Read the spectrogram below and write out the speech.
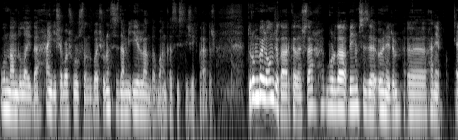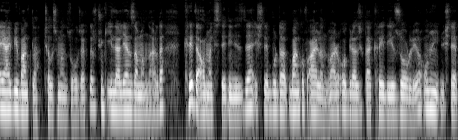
Bundan dolayı da hangi işe başvurursanız başvurun sizden bir İrlanda bankası isteyeceklerdir. Durum böyle olunca da arkadaşlar burada benim size önerim e, hani AIB Bank'la çalışmanız olacaktır. Çünkü ilerleyen zamanlarda kredi almak istediğinizde işte burada Bank of Ireland var. O birazcık daha krediyi zorluyor. Onun işte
